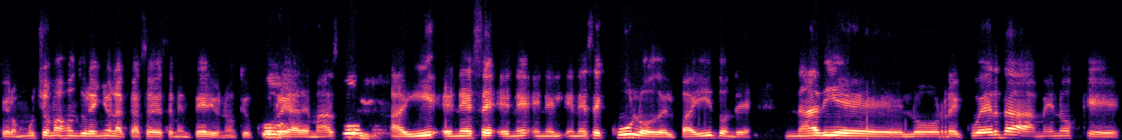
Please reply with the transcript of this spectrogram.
pero mucho más hondureño en la casa de cementerio, ¿no? Que ocurre además ahí en ese, en, en, el, en ese culo del país donde nadie lo recuerda a menos que,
